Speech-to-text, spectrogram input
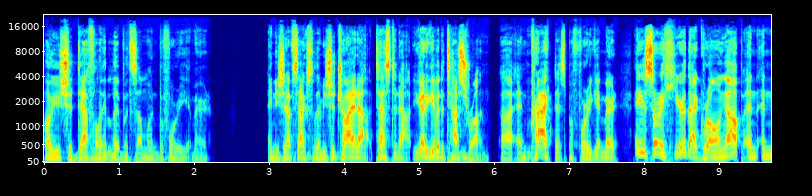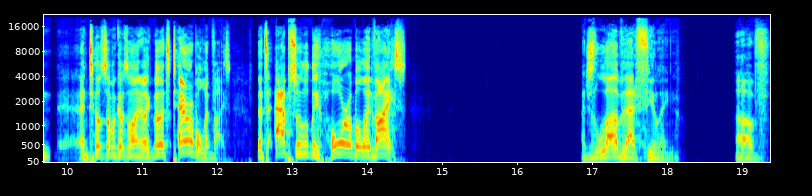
oh, you should definitely live with someone before you get married and you should have sex with them. You should try it out, test it out. You got to give it a test run uh, and practice before you get married. And you sort of hear that growing up, and and until someone comes along, you're like, no, that's terrible advice. That's absolutely horrible advice. I just love that feeling of,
